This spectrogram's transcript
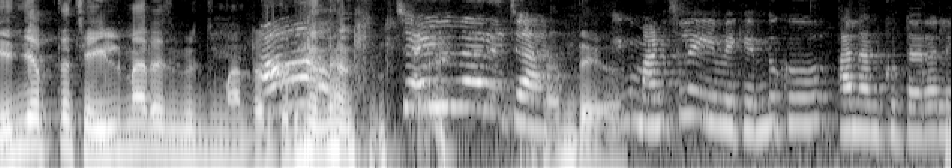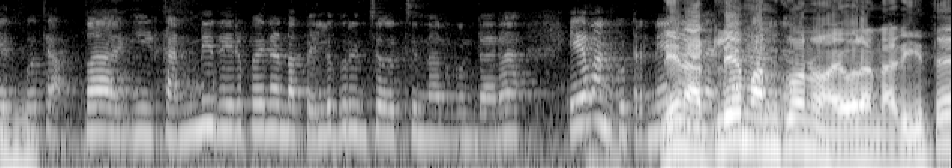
ఏం చెప్తా? చైల్డ్ మ్యారేజ్ గురించి మాట్లాడుతున్నాను. ఇంక మనసులో ఈమెకి ఎందుకు అని అనుకుంటారా? లేకపోతే అబ్బా ఈ కన్ని తీరిపోయిన నా పెళ్ళి గురించి వచ్చింది అనుకుంటారా? ఏమనుకుంటారు? నేను అట్లేం అనుకోను. ఎవరన్నా అడిగితే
